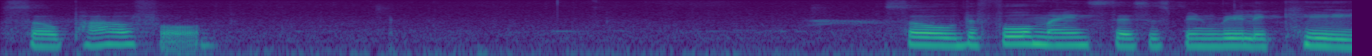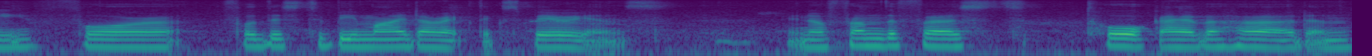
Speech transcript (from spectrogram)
so powerful. So the Four Mainstays has been really key for, for this to be my direct experience. You know, from the first talk I ever heard and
